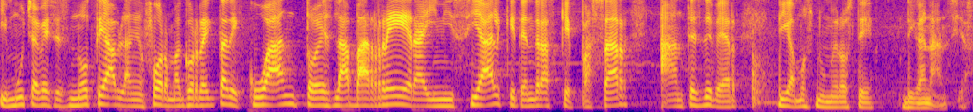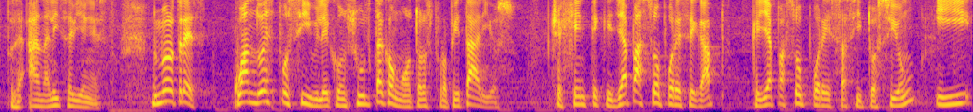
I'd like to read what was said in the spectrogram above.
y muchas veces no te hablan en forma correcta de cuánto es la barrera inicial que tendrás que pasar antes de ver, digamos, números de de ganancias. Entonces, analiza bien esto. Número tres, cuando es posible, consulta con otros propietarios. Hay gente que ya pasó por ese gap, que ya pasó por esa situación y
